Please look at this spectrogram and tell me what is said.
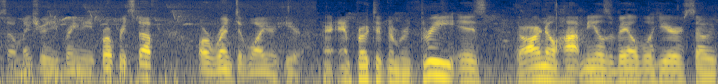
So make sure you bring the appropriate stuff or rent it while you're here. And pro tip number three is there are no hot meals available here. So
